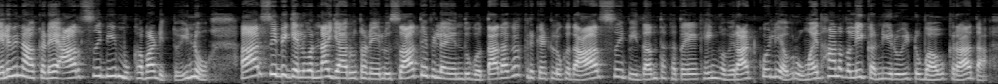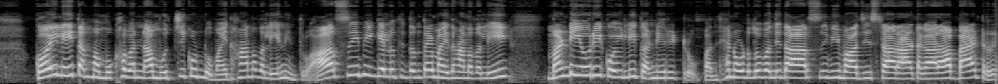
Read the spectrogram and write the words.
ಗೆಲುವಿನ ಕಡೆ ಆರ್ಸಿಬಿ ಮುಖ ಮಾಡಿತ್ತು. ಇನ್ನು ಆರ್ಸಿಬಿ ಗೆಲುವನ್ನ ಯಾರೂ ತಡೆಯಲು ಸಾಧ್ಯವಿಲ್ಲ ಎಂದು ಗೊತ್ತಾದಾಗ ಕ್ರಿಕೆಟ್ ಲೋಕದ ಆರ್ಸಿಬಿ ದಂತಕಥೆಯ ಕಿಂಗ್ ವಿರಾಟ್ ಕೊಹ್ಲಿ ಅವರು ಮೈದಾನದಲ್ಲಿ ಕಣ್ಣೀರು ಇಟ್ಟು ಭಾವುಕರಾದ ಕೊಹ್ಲಿ ತಮ್ಮ ಮುಖವನ್ನ ಮುಚ್ಚಿಕೊಂಡು ಮೈದಾನದಲ್ಲಿ ನಿಂತರು. ಆರ್ಸಿಬಿ ಗೆಲ್ಲುತ್ತಿದ್ದಂತೆ ಮೈದಾನದಲ್ಲಿ ಮಂಡಿಯೂರಿ ಕೊಹ್ಲಿ ಕಣ್ಣೀರಿಟ್ಟರು ಪಂದ್ಯ ನೋಡಲು ಬಂದಿದ್ದ ಆರ್ಸಿಬಿ ಮಾಜಿ ಸ್ಟಾರ್ ಆಟಗಾರ ಬ್ಯಾಟರ್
